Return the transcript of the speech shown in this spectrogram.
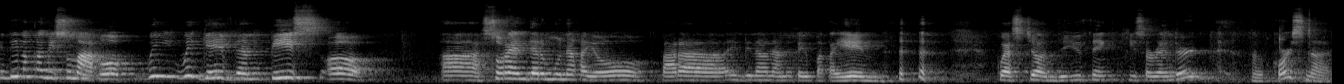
Hindi lang kami sumakop. We, we gave them peace. Oh, uh, surrender muna kayo para hindi na namin kayo patayin. Question, do you think he surrendered? of course not.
